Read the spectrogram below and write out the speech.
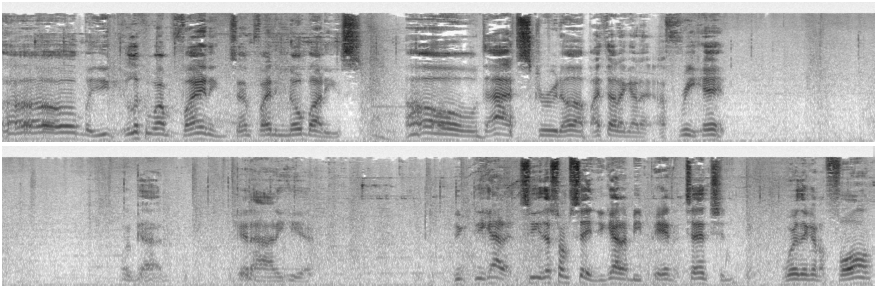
Oh, but you look what I'm fighting. I'm fighting nobodies. Oh, that's screwed up. I thought I got a, a free hit. Oh god, get out of here. You, you gotta see. That's what I'm saying. You gotta be paying attention where they're gonna fall,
